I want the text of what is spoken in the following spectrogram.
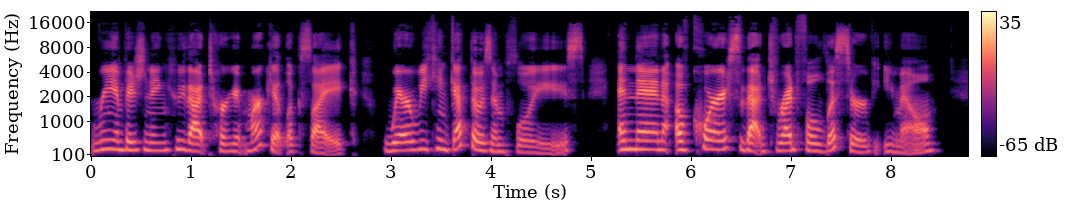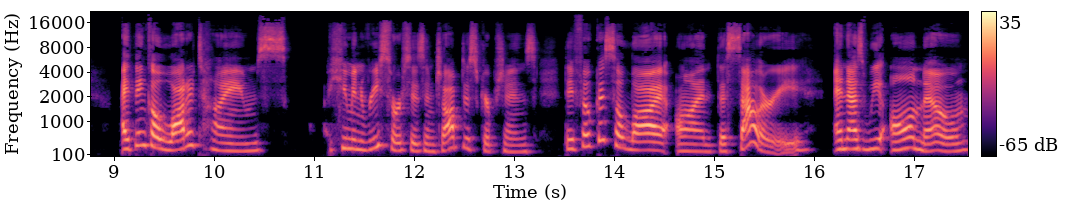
re envisioning who that target market looks like, where we can get those employees. And then, of course, that dreadful listserv email. I think a lot of times human resources and job descriptions, they focus a lot on the salary. And as we all know,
